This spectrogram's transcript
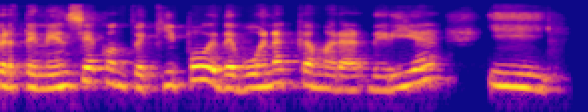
pertenencia con tu equipo, de buena camaradería y,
